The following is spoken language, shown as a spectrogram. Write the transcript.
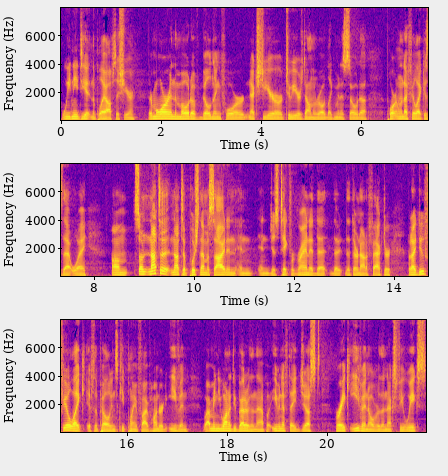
we need to get in the playoffs this year. They're more in the mode of building for next year or two years down the road, like Minnesota, Portland. I feel like is that way. Um, so not to not to push them aside and, and, and just take for granted that, that that they're not a factor, but I do feel like if the Pelicans keep playing 500 even, I mean you want to do better than that, but even if they just break even over the next few weeks,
